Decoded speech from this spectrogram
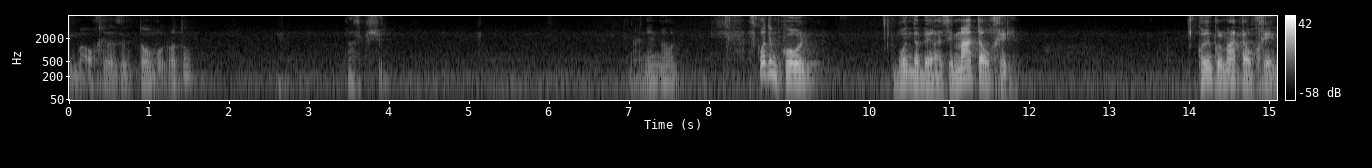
אם האוכל הזה הוא טוב או לא טוב? מה זה קשור? מעניין מאוד. אז קודם כל, בואו נדבר על זה. מה אתה אוכל? קודם כל, מה אתה אוכל?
